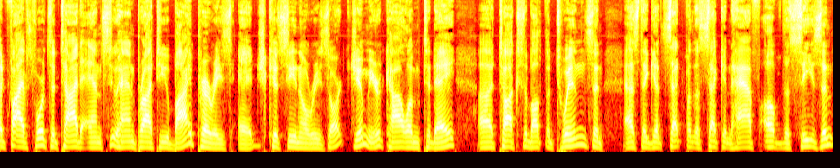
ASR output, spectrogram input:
at 5 Sports at Todd and Souhan, brought to you by Prairie's Edge Casino Resort. Jim, your column today uh, talks about the Twins and as they get set for the second half of the season.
